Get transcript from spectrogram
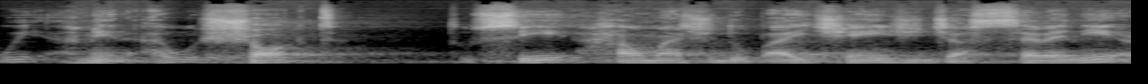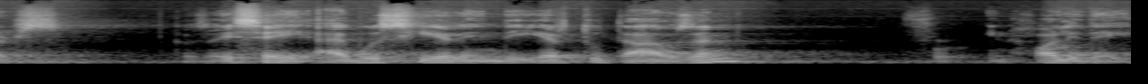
we, I mean, I was shocked to see how much Dubai changed in just seven years. Because I say, I was here in the year 2000 for, in holiday,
